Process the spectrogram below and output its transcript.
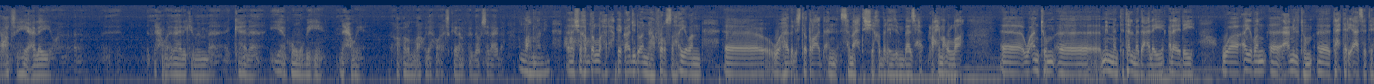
وعطفه علي نحو ذلك مما كان يقوم به نحوي غفر الله له واسكنه الفردوس الأعلى. اللهم آمين. آه، شيخ عبد الله الحقيقة أجد أنها فرصة أيضا آه، وهذا الاستطراد عن سماحه الشيخ عبد العزيز بن باز رحمه الله آه، وأنتم ممن تتلمذ عليه على يديه وأيضا عملتم تحت رئاسته.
